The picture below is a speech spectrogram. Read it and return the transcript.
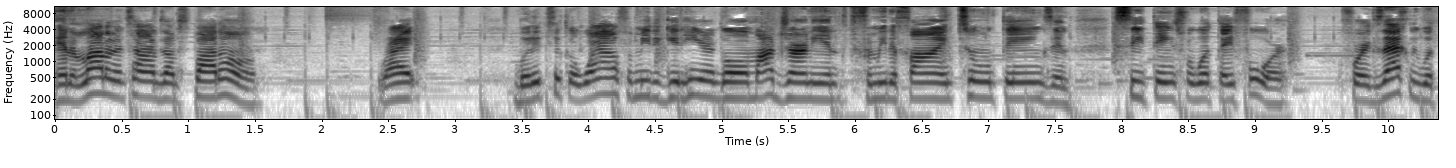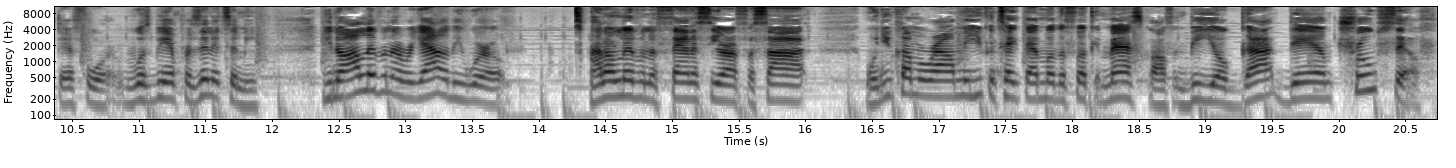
And a lot of the times I'm spot on, right? But it took a while for me to get here and go on my journey and for me to fine tune things and see things for what they for, for exactly what they're for, what's being presented to me. You know, I live in a reality world. I don't live in a fantasy or a facade. When you come around me, you can take that motherfucking mask off and be your goddamn true self.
